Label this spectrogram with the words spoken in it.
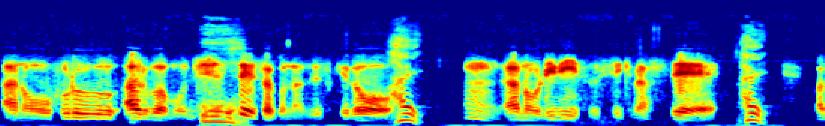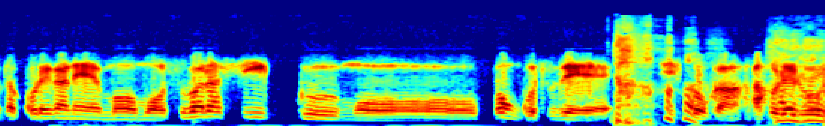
あのフルアルバム、自主制作なんですけど、はい。うん、あのリリースしてきまして、はい。またこれがね、もうもう素晴らしく、もう、ポンコツで、疾走感あふれる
